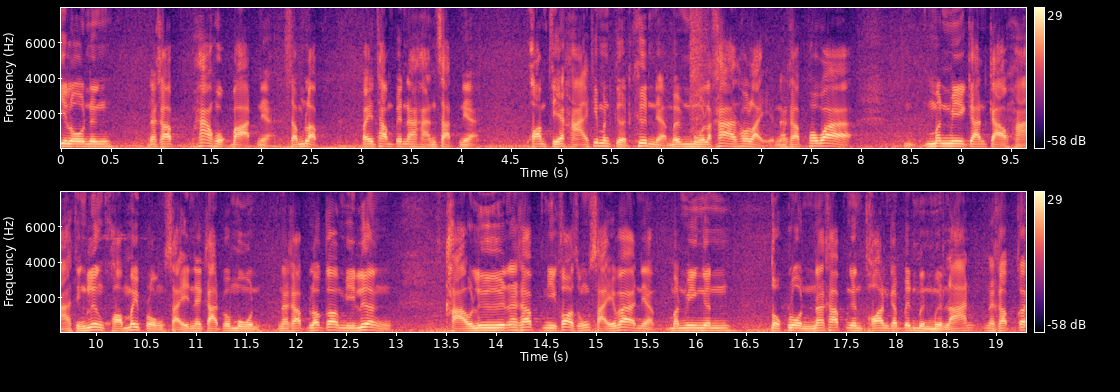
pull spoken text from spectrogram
กิโลหนึ่งนะครับห้าหกบาทเนี่ยสำหรับไปทำเป็นอาหารสัตว์เนี่ย ความเสียหายที่มันเกิดขึ้นเนี่ยมันมูลค่าเท่าไหร่นะครับ เพราะว่ามันมีการกล่าวหาถึงเรื่องความไม่โปร่งใสในการประมูลนะครับแล้วก็มีเรื่องข่าวลือนะครับมีข้อสงสัยว่าเนี่ยมันมีเงินตกหล่นนะครับเงินทอนกันเป็นหมื่นหมื่นล้านนะครับก็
